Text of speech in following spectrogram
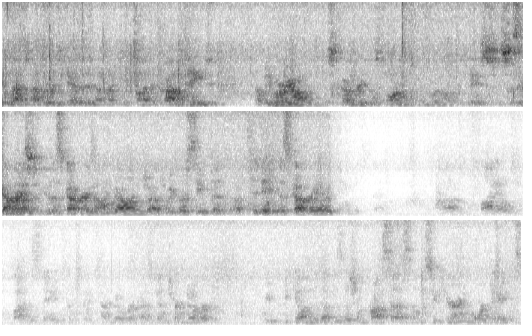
did last time we were together, I'd like to find a trial date. Tell me where we are with discovery thus far, what's been going on with the case. This is Discovery, discovery is ongoing, Judge. We've received a up-to-date discovery. Everything that's been um, filed by the state, which they turned over, has been turned over. We've begun the deposition process and securing more dates.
